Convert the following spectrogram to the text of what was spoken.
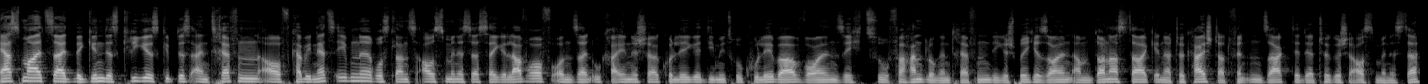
Erstmals seit Beginn des Krieges gibt es ein Treffen auf Kabinettsebene. Russlands Außenminister Sergei Lavrov und sein ukrainischer Kollege Dimitru Kuleba wollen sich zu Verhandlungen treffen. Die Gespräche sollen am Donnerstag in der Türkei stattfinden, sagte der türkische Außenminister.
